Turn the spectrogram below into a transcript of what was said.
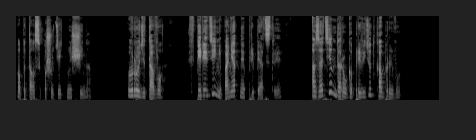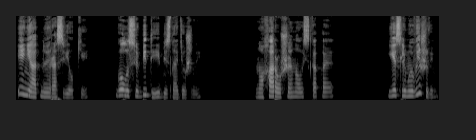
попытался пошутить мужчина. Вроде того. Впереди непонятное препятствие, а затем дорога приведет к обрыву. И ни одной развилки. Голос убитый и безнадежный. Ну а хорошая новость какая? Если мы выживем,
